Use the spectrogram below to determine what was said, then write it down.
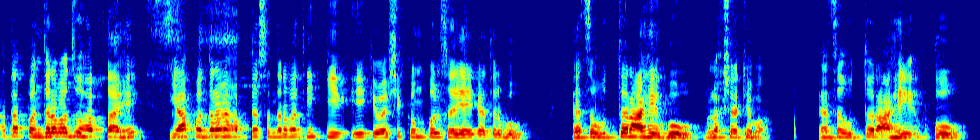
आता पंधरावा जो हप्ता आहे. या पंधराव्या हप्त्या संदर्भात ही की ए केवायसी कंपल्सरी आहे का तर हो. याचं उत्तर आहे हो. लक्षात ठेवा. याचं उत्तर आहे हो.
